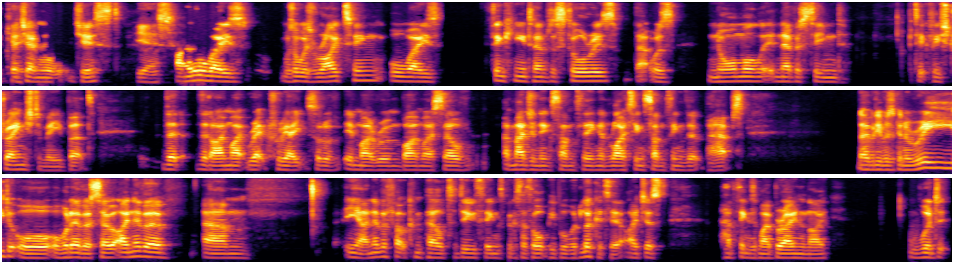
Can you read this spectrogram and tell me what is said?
okay. the general gist. Yes, I always was always writing, always thinking in terms of stories. That was normal. It never seemed particularly strange to me, but that that I might recreate sort of in my room by myself, imagining something and writing something that perhaps nobody was going to read or or whatever. So I never, um, yeah, I never felt compelled to do things because I thought people would look at it. I just had things in my brain, and I would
